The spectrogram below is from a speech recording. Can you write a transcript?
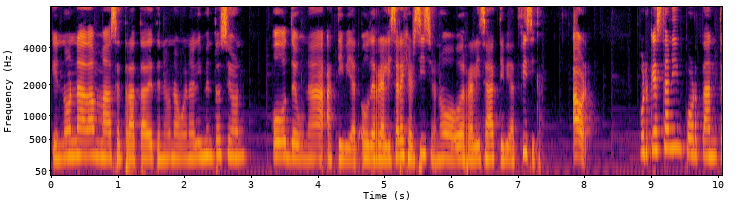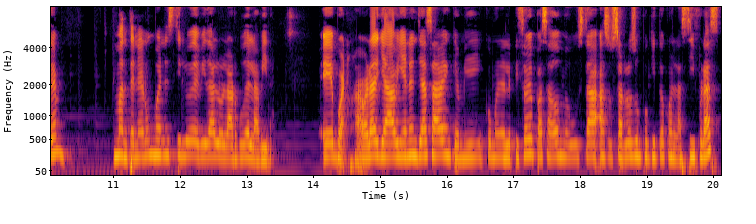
que no nada más se trata de tener una buena alimentación o de una actividad o de realizar ejercicio, ¿no? O de realizar actividad física. Ahora, ¿por qué es tan importante mantener un buen estilo de vida a lo largo de la vida? Eh, bueno, ahora ya vienen, ya saben que a mí, como en el episodio pasado, me gusta asustarlos un poquito con las cifras.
